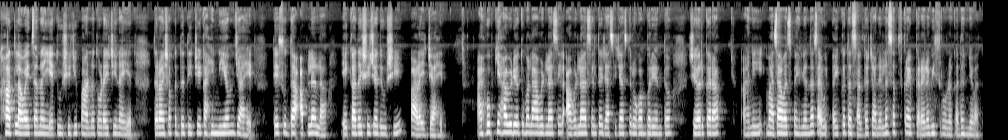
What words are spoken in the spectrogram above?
हात लावायचा नाही आहे तुळशीची पानं तोडायची नाही आहेत तर अशा पद्धतीचे काही नियम जे आहेत ते सुद्धा आपल्याला एकादशीच्या दिवशी पाळायचे आहेत. आय होप की हा व्हिडिओ तुम्हाला आवडला असेल आवडला असेल तर जास्तीत जास्त लोकांपर्यंत शेअर करा. आणि माझा आवाज पहिल्यांदाच ऐकत असाल तर चॅनलला सबस्क्राईब करायला विसरू नका. धन्यवाद.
